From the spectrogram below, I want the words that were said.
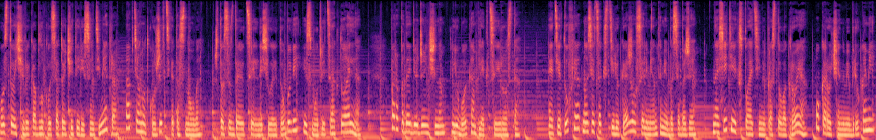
Устойчивый каблук высотой 4 см обтянут кожей в цвет основы, что создает цельный силуэт обуви и смотрится актуально – Пара подойдет женщинам любой комплекции и роста. Эти туфли относятся к стилю casual с элементами БСБЖ. Носите их с платьями простого кроя, укороченными брюками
